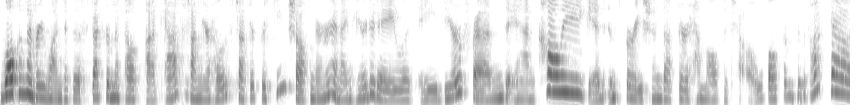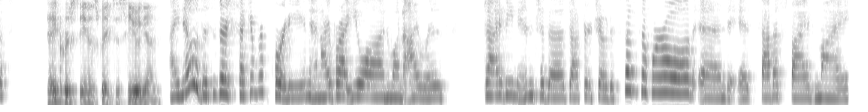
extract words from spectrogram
Welcome, everyone, to the Spectrum of Health podcast. I'm your host, Dr. Christine Schaffner, and I'm here today with a dear friend and colleague and inspiration, Dr. Hemal Patel. Welcome to the podcast. Hey, Christine, it's great to see you again. I know this is our second recording, and I brought you on when I was diving into the Dr. Joe Dispenza world, and it satisfied my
